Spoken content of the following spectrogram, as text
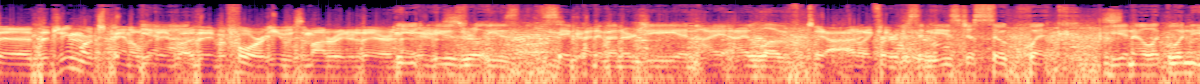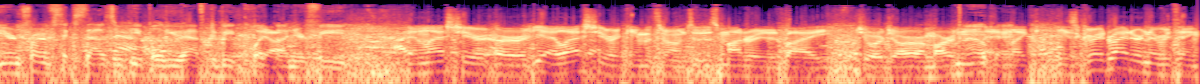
the the DreamWorks panel the, Yeah. day, the day before, he was the moderator there. and He, he was really he's the same kind of energy, and I, I loved Yeah, I like. Ferguson. He's just so quick. You know, like when you're in front of six thousand people, you have to be quick Yeah. on your feet. And last year, or yeah, last year at Game of Thrones, it was moderated by George R. R. Martin, Okay. and like he's a great writer and everything.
